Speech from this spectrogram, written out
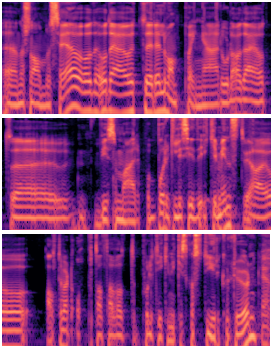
Nasjonalmuseet, og det, og det, er jo et relevant poeng her, Ola. Det er jo at uh, vi som er på borgerlig side, ikke minst, vi har jo alltid vært opptatt av at politikken ikke skal styre kulturen. Ja.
